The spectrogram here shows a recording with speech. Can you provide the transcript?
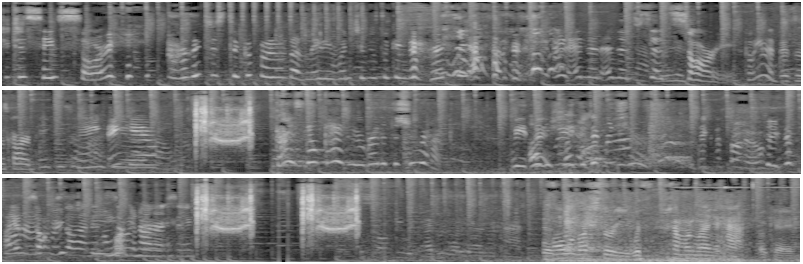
she just say sorry? Harley just took a photo of that lady when she was looking directly at her and, and then and then said sorry. Can we get a business card? Thank you so much. Thank you. Guys, no guys, we were right at the shoe rack. We Oh, like, the like the shoe different shoes. Take the photo. Take the photo. I have socks on. It's I'm so working on it. Embarrassing. Selfie with everyone wearing a hat. All of us three with someone wearing a hat. Okay.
